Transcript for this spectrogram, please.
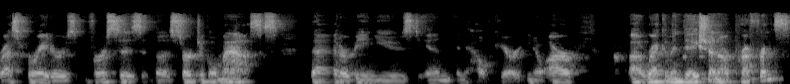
respirators versus the surgical masks that are being used in, in healthcare. You know, our uh, recommendation, our preference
